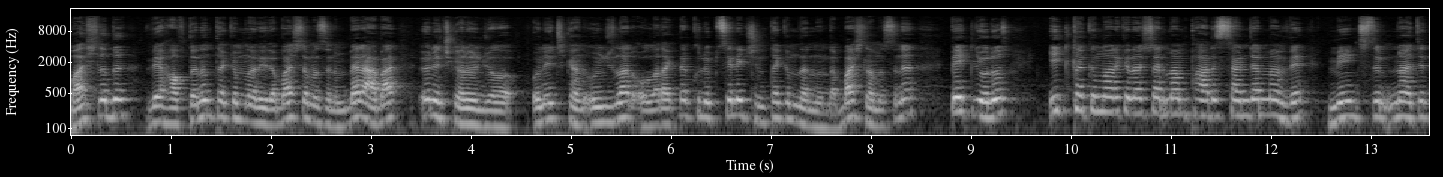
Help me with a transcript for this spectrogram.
başladı ve haftanın takımlarıyla başlamasının beraber öne çıkan oyuncular öne çıkan oyuncular olarak da kulüp selection takımlarının da başlamasını bekliyoruz. İlk takımlar arkadaşlar ben Paris Saint Germain ve Manchester United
